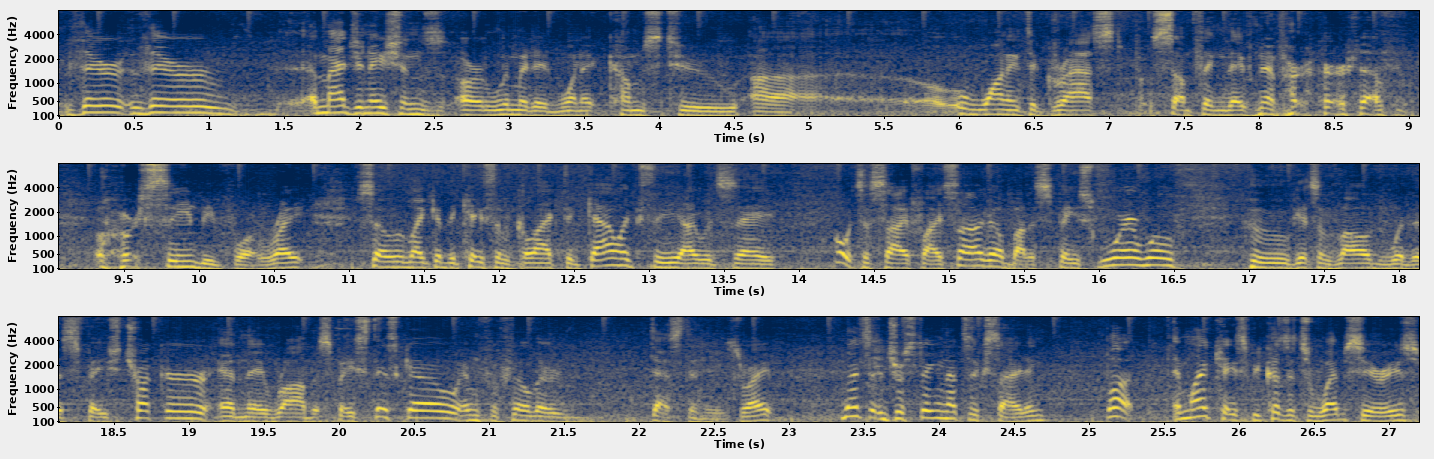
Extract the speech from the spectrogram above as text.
their their imaginations are limited when it comes to. Uh, wanting to grasp something they've never heard of or seen before, right? So, like in the case of Galactic Galaxy, I would say, oh, it's a sci fi saga about a space werewolf who gets involved with a space trucker and they rob a space disco and fulfill their destinies, right? That's interesting, that's exciting. But in my case, because it's a web series,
